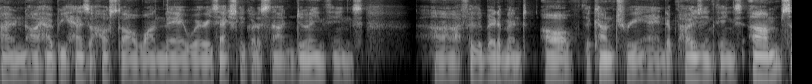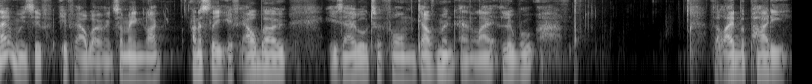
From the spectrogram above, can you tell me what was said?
and I hope he has a hostile one there where he's actually got to start doing things uh, for the betterment of the country and opposing things. Um, same as if if Albo wins. I mean, like honestly, if Albo is able to form government and la- liberal, the Labor Party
